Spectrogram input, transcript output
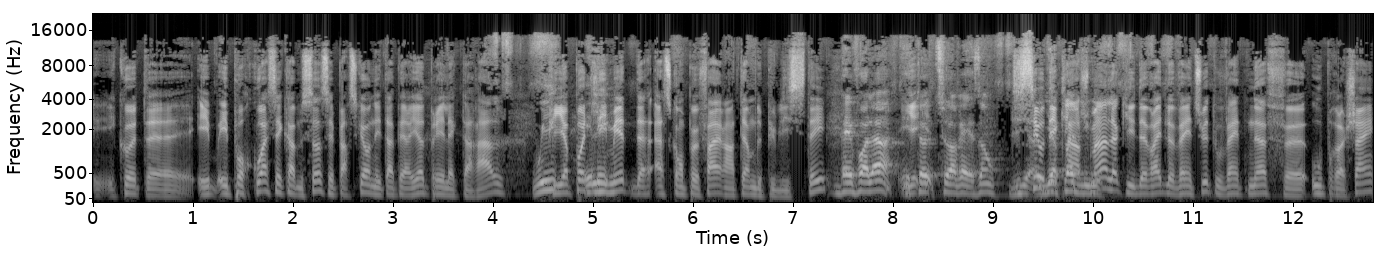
écoute, euh, et, et, pourquoi c'est comme ça? C'est parce qu'on est en période préélectorale. Oui. Puis il n'y a pas de limite à ce qu'on peut faire en termes de publicité. Ben voilà, et tu as raison. D'ici au déclenchement, là, qui devrait être le 28 ou 29 août prochain,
